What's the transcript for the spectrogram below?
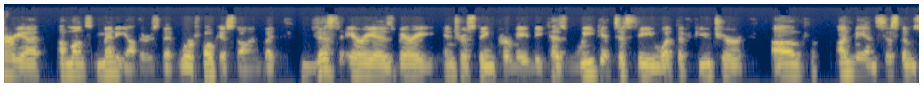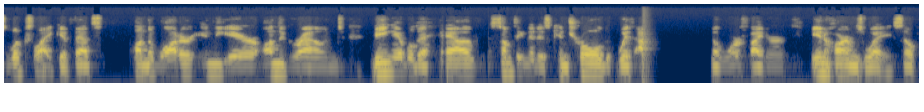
area amongst many others that we're focused on. But this area is very interesting for me because we get to see what the future of unmanned systems looks like. If that's on the water, in the air, on the ground, being able to have something that is controlled without a warfighter in harm's way. So,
